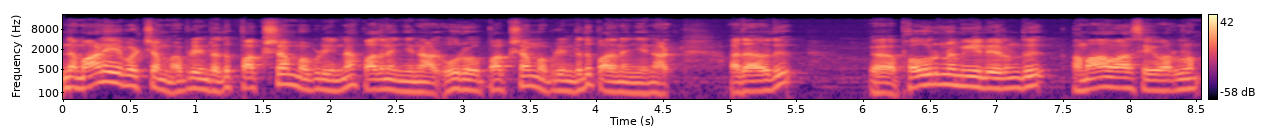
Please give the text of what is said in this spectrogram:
இந்த மாலையபட்சம் அப்படின்றது பக்ஷம் அப்படின்னா பதினஞ்சு நாள். ஒரு பக்ஷம் அப்படின்றது பதினஞ்சு நாள். அதாவது பௌர்ணமியிலிருந்து அமாவாசை வரலும்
